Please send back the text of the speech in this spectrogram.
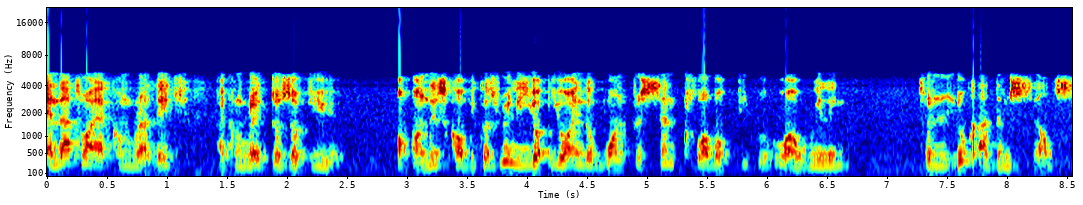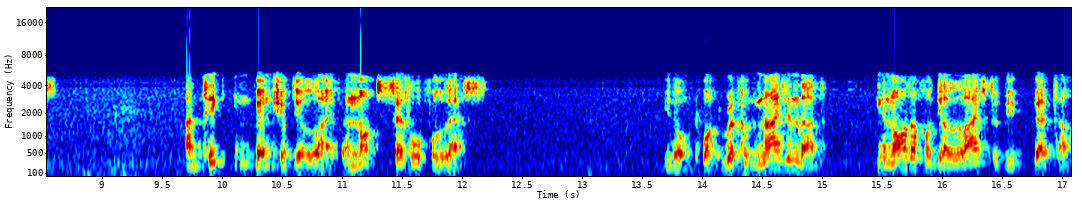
And that's why I congratulate I congratulate those of you on this call because really you're, you are in the 1% club of people who are willing to look at themselves and take inventory of their life and not settle for less. You know, but recognizing that in order for their lives to be better,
